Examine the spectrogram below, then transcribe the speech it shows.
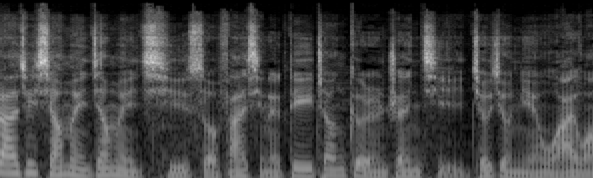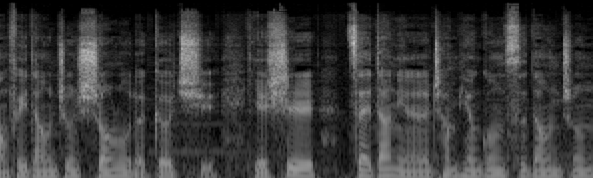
是来自小美江美琪所发行的第一张个人专辑《九九年我爱王菲》当中收录的歌曲，也是在当年的唱片公司当中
